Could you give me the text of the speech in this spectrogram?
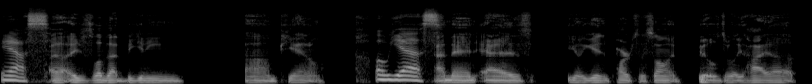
Yes. I, I just love that beginning um, piano. Oh, yes. And then as you know, you get in parts of the song, it builds really high up.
